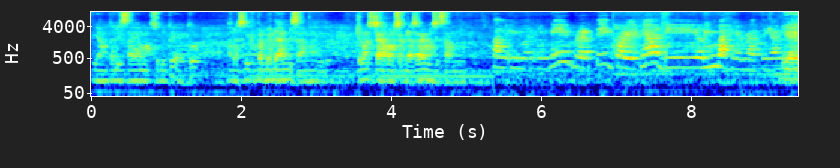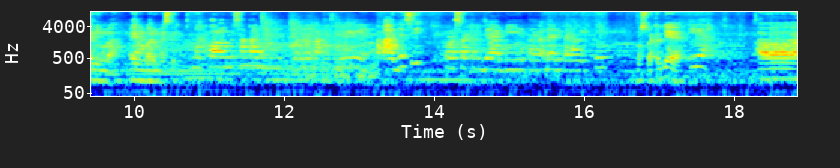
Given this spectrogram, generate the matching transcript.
yang tadi saya maksud itu yaitu ada sedikit perbedaan di sana gitu cuma secara konsep dasarnya masih sama Kang Iman ini berarti proyeknya di limbah ya berarti kan? di air limbah air limbah domestik Nah kalau misalkan menurut aku sendiri nih, apa aja sih prospek kerja di dari TL itu? Prospek kerja ya? Iya. Eh,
